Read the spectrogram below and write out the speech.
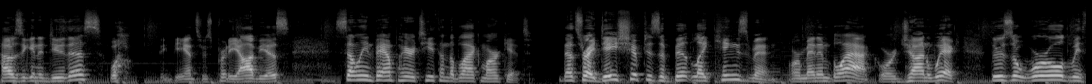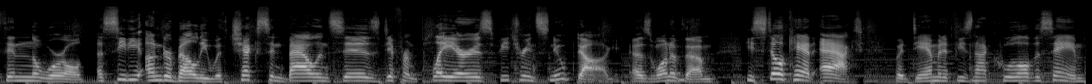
How's he going to do this? Well, I think the answer is pretty obvious. Selling vampire teeth on the black market. That's right, Day Shift is a bit like Kingsman, or Men in Black, or John Wick. There's a world within the world, a seedy underbelly with checks and balances, different players, featuring Snoop Dogg as one of them. He still can't act, but damn it if he's not cool all the same.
